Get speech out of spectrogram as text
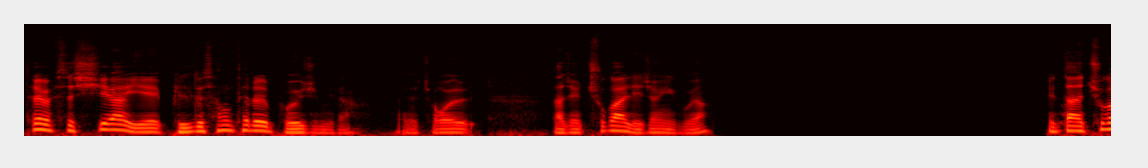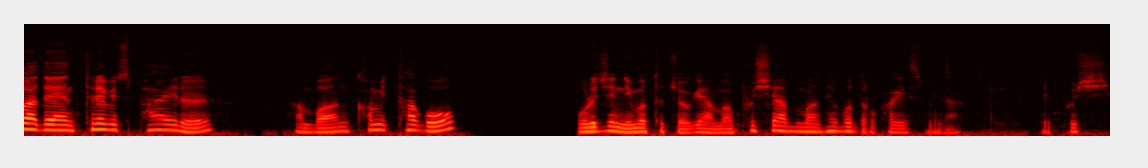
트래비스 CI의 빌드 상태를 보여줍니다. 그래서 저걸 나중에 추가할 예정이고요. 일단 추가된 트래비스 파일을 한번 커밋하고 오리진 리모트 쪽에 한번 푸시 한번 해보도록 하겠습니다. 푸시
